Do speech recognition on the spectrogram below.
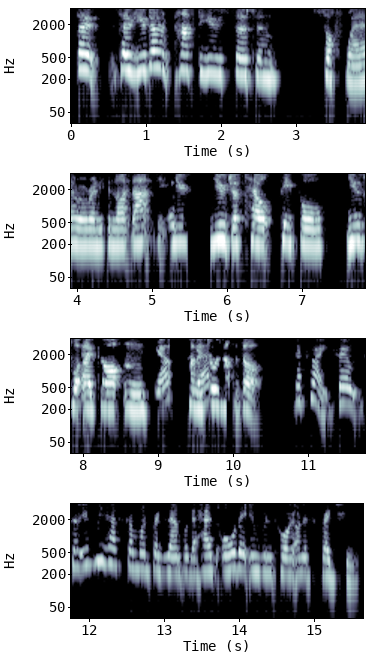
So so you don't have to use certain software or anything like that. You you just help people use what they've got and yeah, kind of yep. join up the dots. That's right. So so if we have someone, for example, that has all their inventory on a spreadsheet,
